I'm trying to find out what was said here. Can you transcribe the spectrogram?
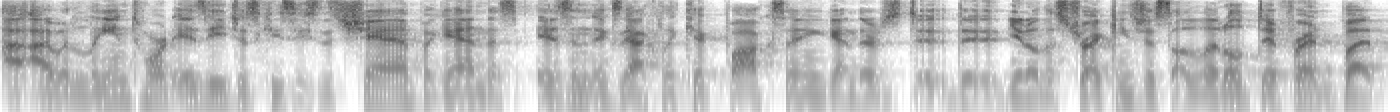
I would lean toward Izzy just because he's the champ. Again, this isn't exactly kickboxing. Again, there's you know the striking is just a little different, but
